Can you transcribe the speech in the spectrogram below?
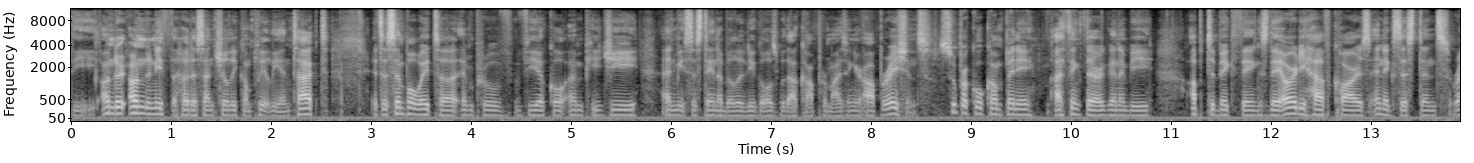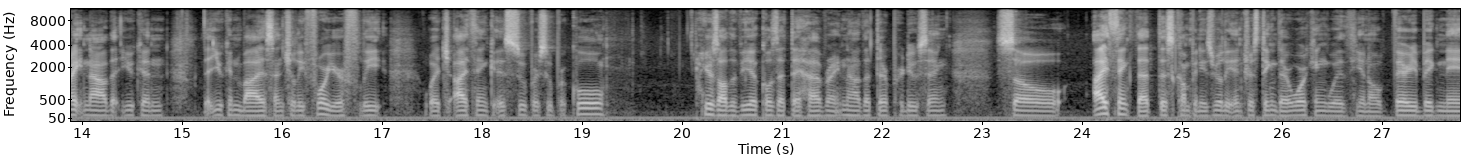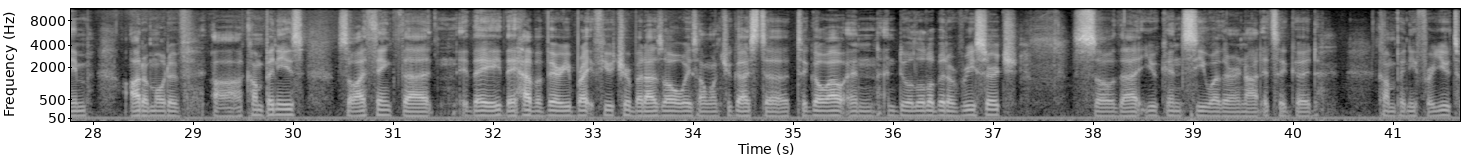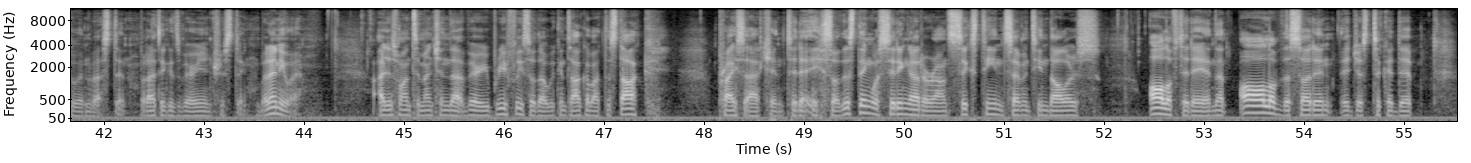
the under underneath the hood essentially completely intact. It's a simple way to improve vehicle MPG and meet sustainability goals without compromising your operations. Super cool company. I think they're going to be up to big things. They already have cars in existence right now that you can that you can buy essentially for your fleet, which I think is super super cool. Here's all the vehicles that they have right now that they're producing. So I think that this company is really interesting. They're working with you know very big name automotive uh, companies, so I think that they they have a very bright future. But as always, I want you guys to to go out and and do a little bit of research, so that you can see whether or not it's a good company for you to invest in. But I think it's very interesting. But anyway, I just want to mention that very briefly so that we can talk about the stock price action today. So this thing was sitting at around 16 17 dollars all of today and then all of the sudden it just took a dip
